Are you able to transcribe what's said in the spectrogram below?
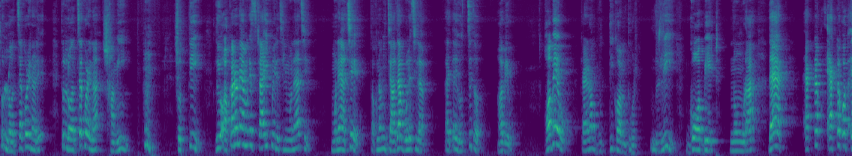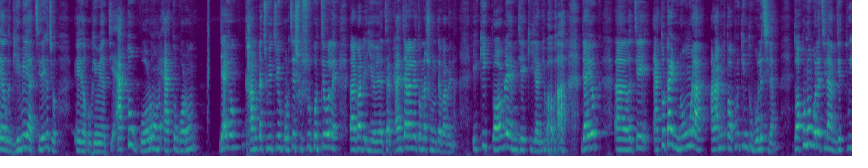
তোর লজ্জা করে না রে? তোর লজ্জা করে না? স্বামী? সত্যি। তুই অকারণে আমাকে স্ট্রাইক মেরেছিলি, মনে আছে? মনে আছে? তখন আমি যা যা বলেছিলাম, তাই তাই হচ্ছে তো? হবেও। হবেও? কেন বুদ্ধি কম তোর, বুঝলি? গবেট, নোংরা। দেখ, একটা একটা কথা, এই দেখো, ঘেমে যাচ্ছি, দেখেছ? এই দেখো, ঘেমে যাচ্ছি। এত গরম এত গরম যাই হোক, ঘামটা ছুঁয়ে ছুঁয়ে পড়ছে, শুশুর করছে বলে বারবার ইয়ে হয়ে যাচ্ছে, ফ্যান চালালে তোমরা শুনতে পাবে না। এই কি প্রবলেম যে কি জানি বাবা। যাই হোক হচ্ছে এতটাই নোংরা, আর আমি তখন কিন্তু বলেছিলাম, তখনও বলেছিলাম যে তুই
